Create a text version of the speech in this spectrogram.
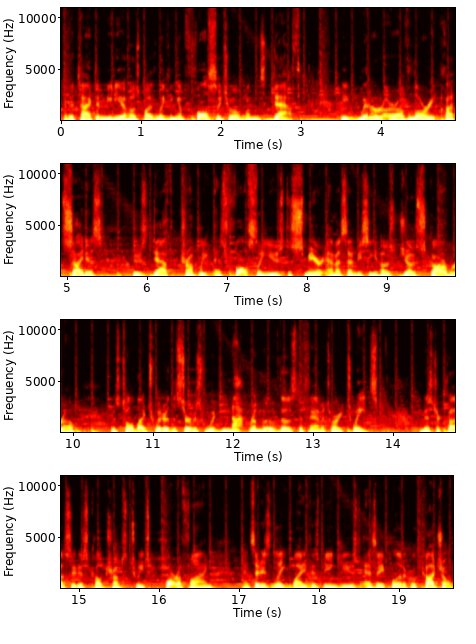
that attacked a media host by linking him falsely to a woman's death. The widower of Lori Klausutis, whose death Trump has falsely used to smear MSNBC host Joe Scarborough, was told by Twitter the service would not remove those defamatory tweets. Mr. Klausutis called Trump's tweets horrifying and said his late wife is being used as a political cudgel.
